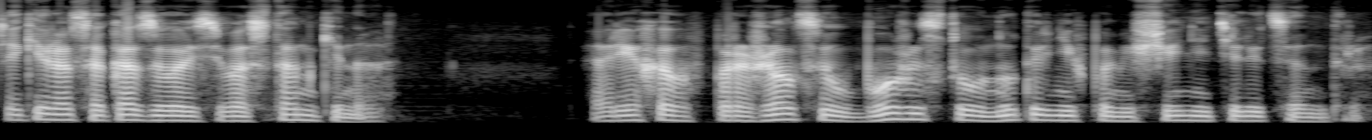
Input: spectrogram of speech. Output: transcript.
Всякий раз оказываясь в Останкино, Орехов поражался убожеству внутренних помещений телецентра.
